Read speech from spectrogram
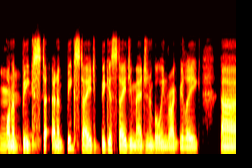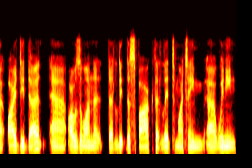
mm. on a big mm. st- on a big stage, biggest stage imaginable in rugby league." Uh, I did that. Uh, I was the one that, that lit the spark that led to my team uh, winning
